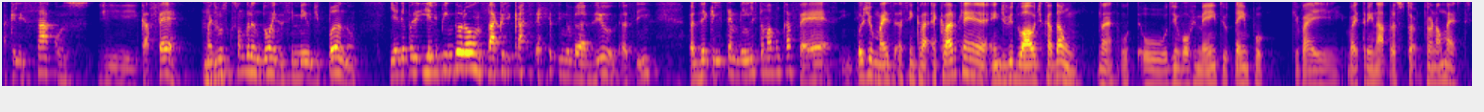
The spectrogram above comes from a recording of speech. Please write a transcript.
aqueles sacos de café, mas uns que são grandões, assim, meio de pano. E aí depois e ele pendurou um saco de café, assim, no Brasil, assim, pra dizer que ele também eles tomavam café, assim. Ô, Gil, mas assim, é claro que é é individual de cada um, né? O, o desenvolvimento e o tempo que vai, vai treinar para se tor- tornar um mestre.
